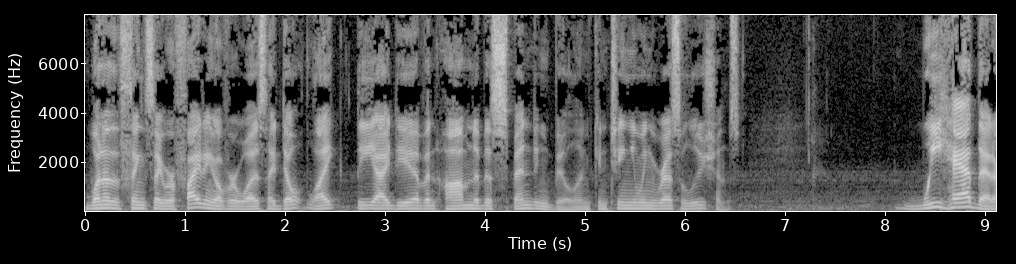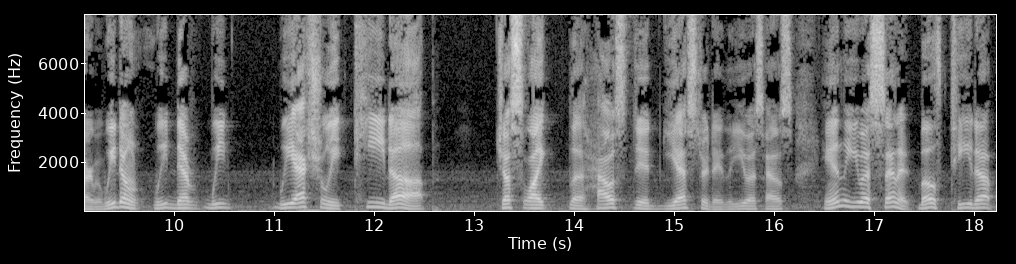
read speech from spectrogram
one of the things they were fighting over was they don't like the idea of an omnibus spending bill and continuing resolutions. We had that argument. We don't. We never. We we actually teed up, just like the House did yesterday. The U.S. House and the U.S. Senate both teed up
